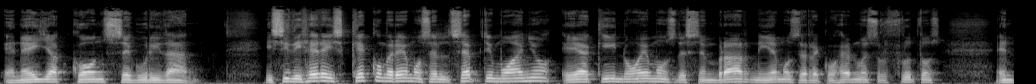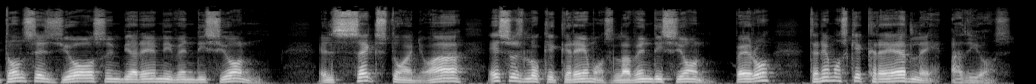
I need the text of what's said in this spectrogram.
en ella con seguridad. Y si dijereis, ¿qué comeremos el séptimo año? He aquí no hemos de sembrar ni hemos de recoger nuestros frutos. Entonces yo os enviaré mi bendición. El sexto año, ah, eso es lo que queremos, la bendición. Pero tenemos que creerle a Dios.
